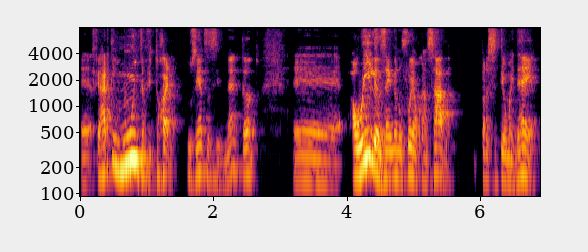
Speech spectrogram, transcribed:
É, a Ferrari tem muita vitória, 200 né, tanto. É, a Williams ainda não foi alcançada, para se ter uma ideia.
